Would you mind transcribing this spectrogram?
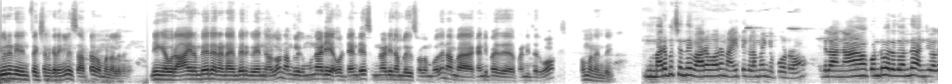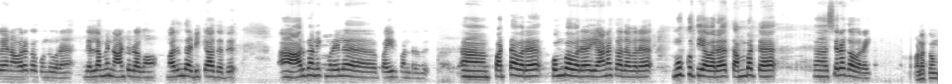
யூரினரி இன்ஃபெக்ஷன் இருக்கிறீங்களும் இது சாப்பிட்டா ரொம்ப நல்லதுங்க. நீங்க ஒரு ஆயிரம் பேர் ரெண்டாயிரம் பேருக்கு வேணுனாலும் நம்மளுக்கு முன்னாடியே ஒரு டென் டேஸ் முன்னாடி நம்மளுக்கு சொல்லும் போது நம்ம கண்டிப்பாக இது பண்ணி தருவோம். ரொம்ப நன்றி. மரபு சந்தை வார வாரம் ஞாயிற்றுக்கிழமை இங்கே போடுறோம். இதில் நான் கொண்டு வரது வந்து அஞ்சு வகையான அவரைக்காய் கொண்டு வரேன். இது எல்லாமே நாட்டு ரகம் மருந்து அடிக்காதது. ஆர்கானிக் முறையில் பயிர் பண்ணுறது பட்டவரை கொம்பவரை யானைக்காதவரை மூக்குத்தி அவரை தம்பட்டை சிறகவரை வணக்கம்.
